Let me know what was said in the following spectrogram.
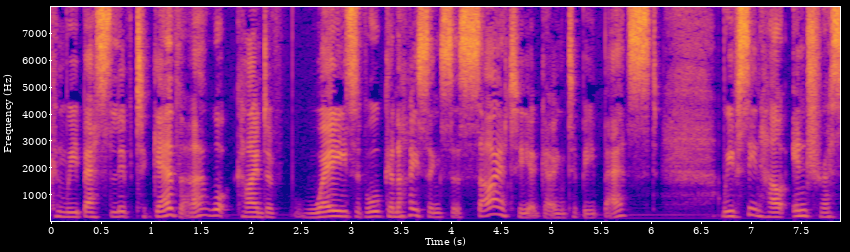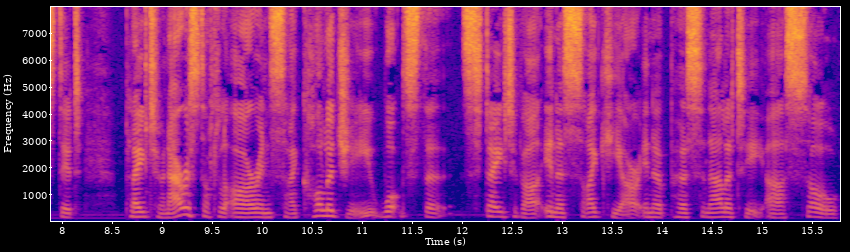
can we best live together? What kind of ways of organising society are going to be best? We've seen how interested Plato and Aristotle are in psychology. What's the state of our inner psyche, our inner personality, our soul?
